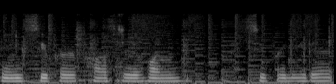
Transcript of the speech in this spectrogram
Being super positive when I super need it.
